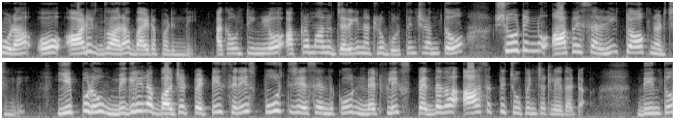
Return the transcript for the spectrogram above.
కూడా ఓ ఆడిట్ ద్వారా బయటపడింది. అకౌంటింగ్లో అక్రమాలు జరిగినట్లు గుర్తించడంతో షూటింగ్ను ఆపేశారని టాక్ నడిచింది. ఇప్పుడు మిగిలిన బడ్జెట్ పెట్టి సిరీస్ పూర్తి చేసేందుకు నెట్ఫ్లిక్స్ పెద్దగా ఆసక్తి చూపించట్లేదట. దీంతో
